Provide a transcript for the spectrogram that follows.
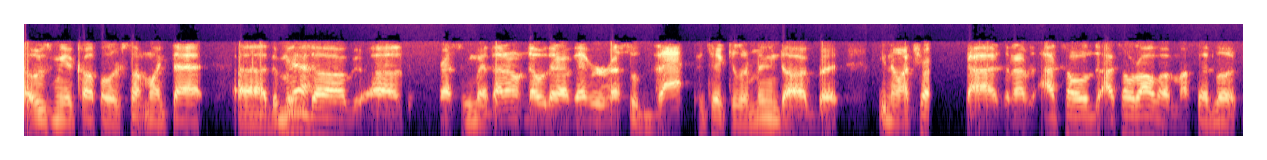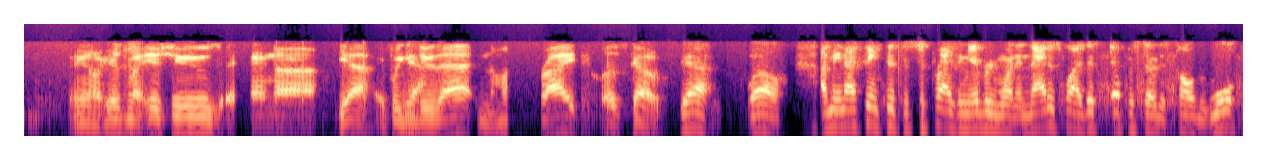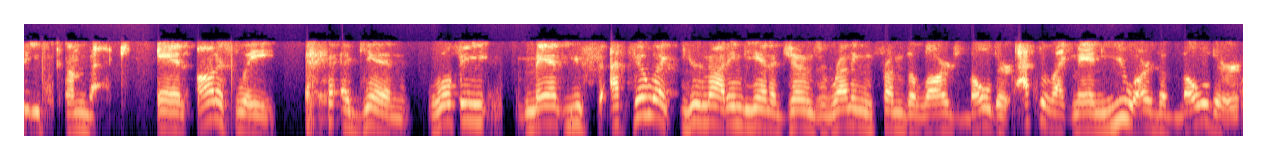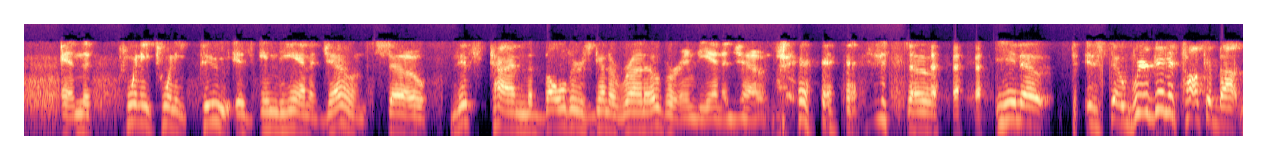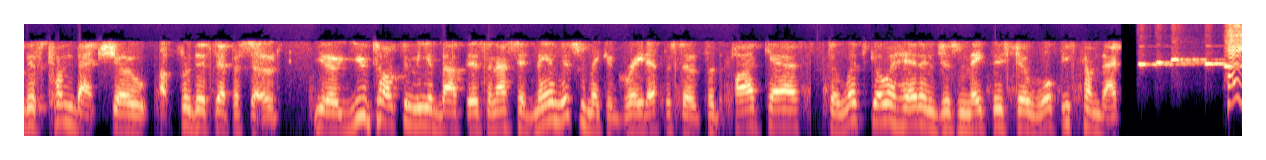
owes me a couple or something like that uh the Yeah. moondog uh wrestling with i don't know that i've ever wrestled that particular moondog but you know i trust guys and i i told i told all of them i said look you know, here's my issues, and uh yeah, if we can Yeah. do that and the money's right, let's go. Yeah. Well, I mean, I think this is surprising everyone, and that is why this episode is called Wolfie's Comeback. And honestly, again, Wolfie, man, you, I feel like you're not Indiana Jones running from the large boulder. I feel like, man, you are the boulder, and the 2022 is Indiana Jones. So this time the boulder's going to run over Indiana Jones. so you know, so we're going to talk about this comeback show uh, for this episode. You know, you talked to me about this, and I said, man, this would make a great episode for the podcast. So let's go ahead and just make this show Wolfie's Comeback.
